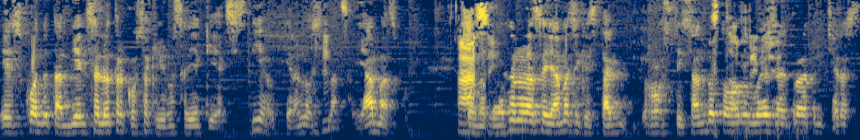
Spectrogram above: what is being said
es cuando también sale otra cosa que yo no sabía que ya existía, que eran los lanzallamas, Ah, cuando sí. te las llamas y que están rostizando todos los güeyes dentro de las trincheras.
